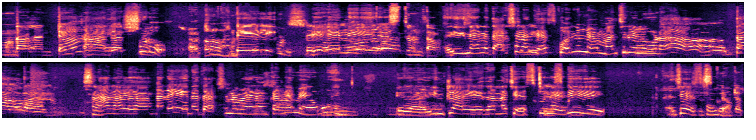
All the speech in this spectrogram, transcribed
ఉండాలంటే ఆ, దర్శనం. డైలీ. డైలీ. వస్తుంటాం. నేను దర్శనం చేసుకొని మేము మంచినీళ్ళు కూడా తాగము. స్నానాలు కాగానే దర్శనం అయినాకనే మేము ఇంట్లో ఏదైనా చేసుకునేది చేసుకుంటాం.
